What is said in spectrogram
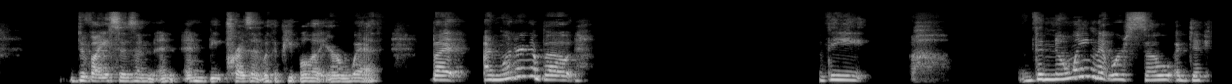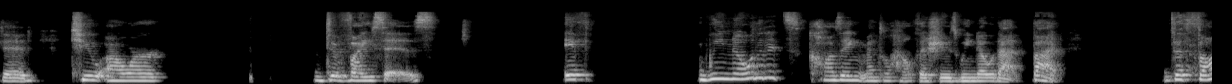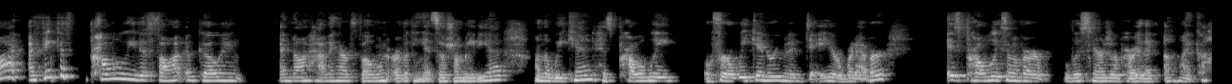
devices and, and and be present with the people that you're with. But I'm wondering about the the knowing that we're so addicted to our devices if we know that it's causing mental health issues we know that but the thought i think that probably the thought of going and not having our phone or looking at social media on the weekend has probably or for a weekend or even a day or whatever is probably some of our listeners are probably like, oh my God,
